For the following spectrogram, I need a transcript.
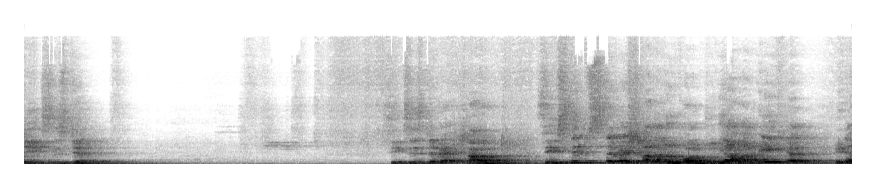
সিক্স সিস্টেম সিক্স সিস্টেমে সাজানো সিক্স সিস্টেমে সাজানোর পর যদি আমার এইটা, এটা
